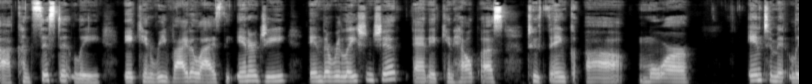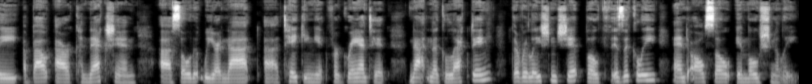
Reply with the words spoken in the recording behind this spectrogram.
uh, consistently, it can revitalize the energy in the relationship and it can help us to think uh, more intimately about our connection uh, so that we are not uh, taking it for granted, not neglecting the relationship both physically and also emotionally.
